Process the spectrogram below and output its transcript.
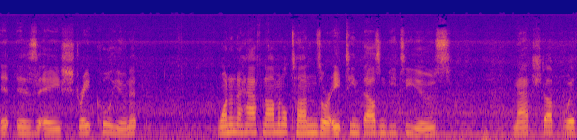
It is a straight cool unit, one and a half nominal tons or 18,000 BTUs, matched up with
